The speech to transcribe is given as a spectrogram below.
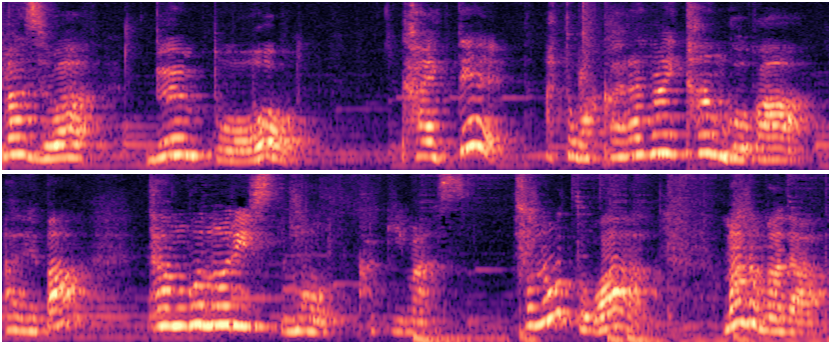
まずは文法を書いてあとわからない単語があれば単語のリストも書きます。その後はまだまだ、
